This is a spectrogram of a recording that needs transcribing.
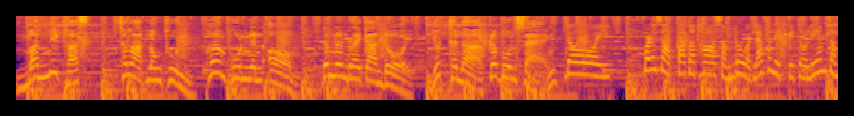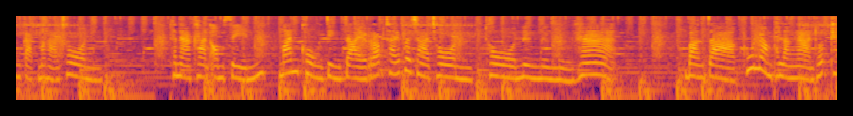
Money Plus ฉลาดลงทุน เพิ่มพูนเงินออมดำเนินรายการโดย ยุทธนากระบวนแสง โดย บริษัทปตทสำรวจและผลิตปิโตรเลียมจำกัดมหาชน ธนาคารออมสิน มั่นคงจริงใจรับใช้ประชาชน โทร 1115 บางจากผู้นำพลังงานทดแท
